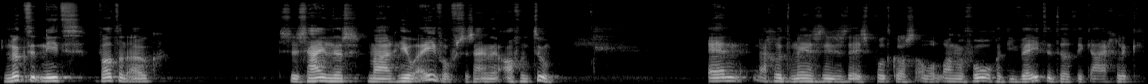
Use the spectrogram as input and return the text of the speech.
lukt het niet, wat dan ook. Ze zijn er maar heel even of ze zijn er af en toe. En nou goed, de mensen die dus deze podcast al wat langer volgen, die weten dat ik eigenlijk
